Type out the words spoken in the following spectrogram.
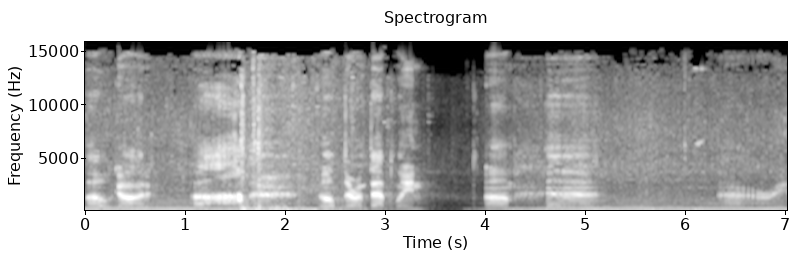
Oh god. Ah! Oh, there went that plane. Um, Alright,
